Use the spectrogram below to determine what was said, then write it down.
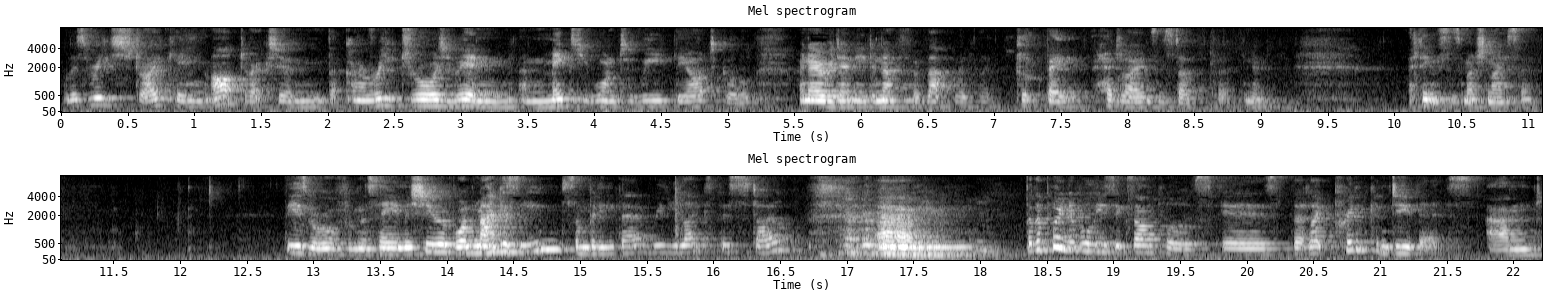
or this really striking art direction that kind of really draws you in and makes you want to read the article. I know we don't need enough of that with like clickbait headlines and stuff, but you know, I think this is much nicer. These were all from the same issue of one magazine. Somebody there really likes this style. Um, but the point of all these examples is that like print can do this, and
